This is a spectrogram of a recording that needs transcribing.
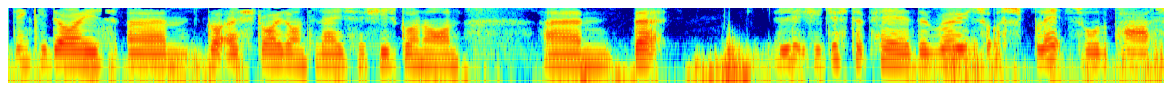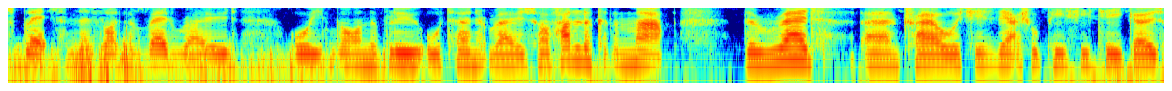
Dinky Di's um, got her stride on today, so she's gone on. Um, but literally just up here, the road sort of splits, or the path splits, and there's like the red road, or you can go on the blue alternate road. So I've had a look at the map. The red um, trail, which is the actual PCT, goes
